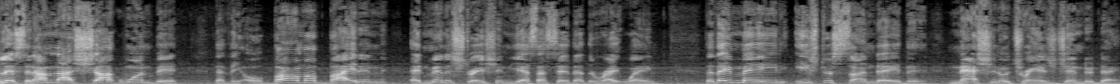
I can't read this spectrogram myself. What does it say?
Listen, I'm not shocked one bit that the Obama Biden administration, yes, I said that the right way, that they made Easter Sunday the National Transgender Day.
